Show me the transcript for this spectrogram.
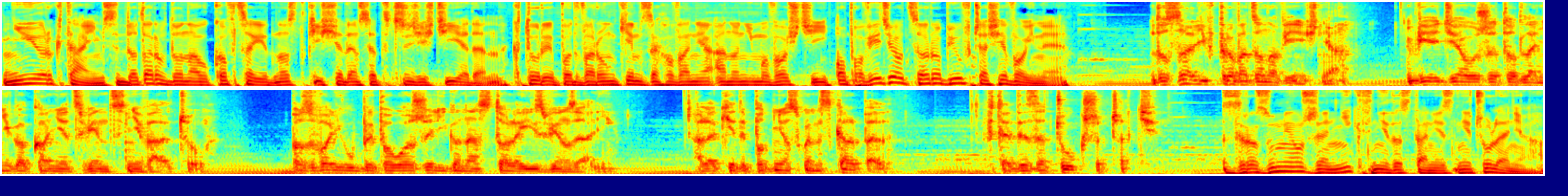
New York Times dotarł do naukowca jednostki 731, który pod warunkiem zachowania anonimowości opowiedział, co robił w czasie wojny. Do sali wprowadzono więźnia. Wiedział, że to dla niego koniec, więc nie walczył. Pozwolił, by położyli go na stole i związali. Ale kiedy podniosłem skalpel, wtedy zaczął krzyczeć. Zrozumiał, że nikt nie dostanie znieczulenia.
